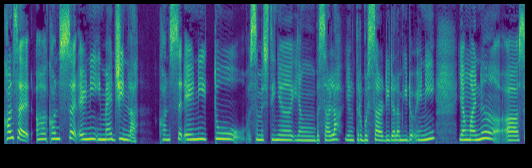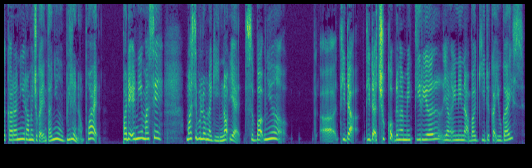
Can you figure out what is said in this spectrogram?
konsert uh, konsert Ernie Imagine lah konsert Annie tu semestinya yang besar lah, yang terbesar di dalam hidup Annie. Yang mana uh, sekarang ni ramai juga yang tanya, bila nak buat? Pada Annie masih masih belum lagi, not yet. Sebabnya uh, tidak tidak cukup dengan material yang ini nak bagi dekat you guys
